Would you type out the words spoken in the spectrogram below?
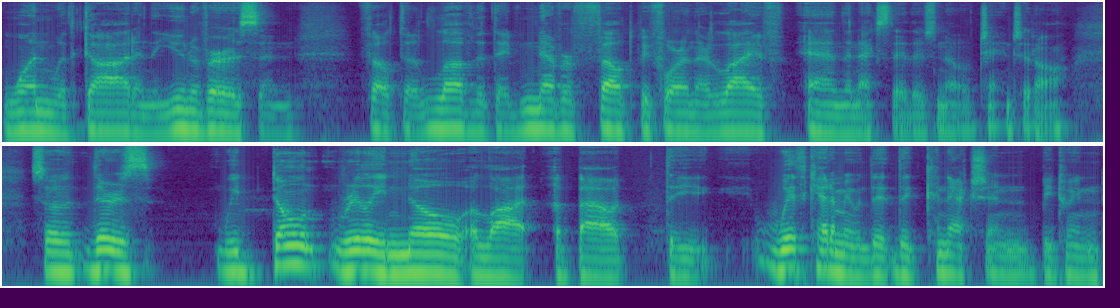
one with God and the universe and felt a love that they've never felt before in their life. And the next day, there's no change at all. So there's, we don't really know a lot about the, with ketamine, the, the connection between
